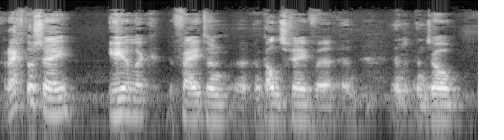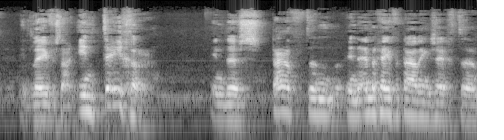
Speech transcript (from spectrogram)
recht door zee, eerlijk, de feiten uh, een kans geven en, en, en zo in het leven staan. Integer in de staten, in de MBG-vertaling zegt. Uh,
